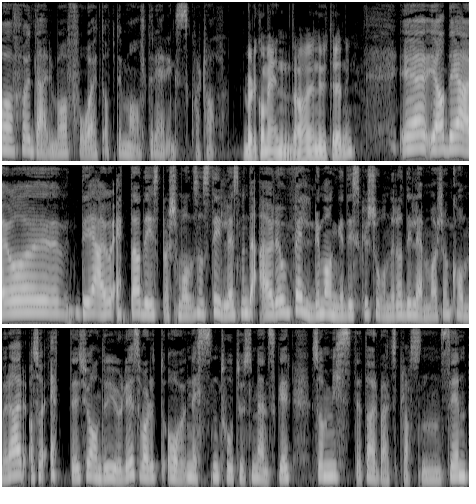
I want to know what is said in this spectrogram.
og for dermed å få et optimalt regjeringskvartal. Bør det komme enda en utredning? Eh, ja, det er, jo, det er, jo, et av de spørsmålene som stilles. Men det er jo veldig mange diskusjoner og dilemmaer som kommer her. Altså Etter 22.07 så var det over, nesten 2000 mennesker som mistet arbeidsplassen sin.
